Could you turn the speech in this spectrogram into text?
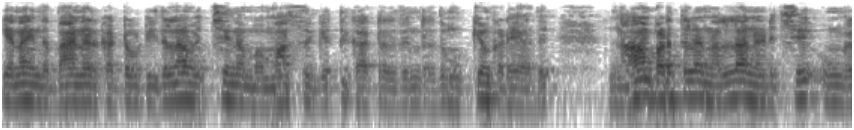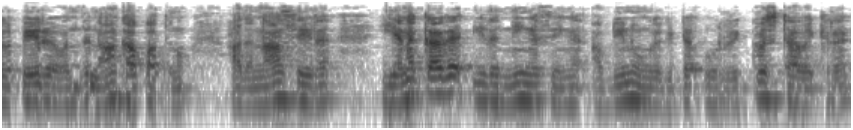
ஏன்னா இந்த பேனர் கட் அவுட் இதெல்லாம் வச்சு நம்ம மாசு கெத்து காட்டுறதுன்றது முக்கியம் கிடையாது. நான் படத்துல நல்லா நடிச்சு உங்களை பேரை வந்து நான் காப்பாத்தணும். அதை நான் செய்யறேன் எனக்காக இதை நீங்க செய்யுங்க அப்படின்னு உங்ககிட்ட ஒரு ரிக்வெஸ்டா வைக்கிறேன்.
